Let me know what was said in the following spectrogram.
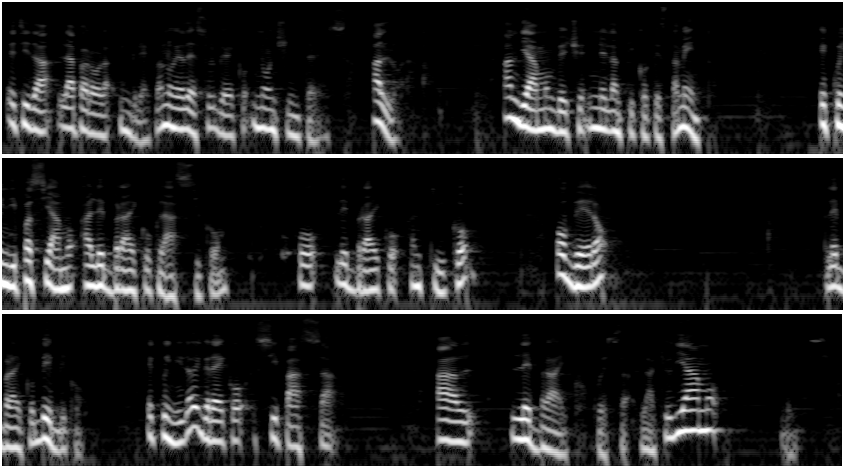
E ti dà la parola in greco. A noi adesso il greco non ci interessa. Allora, andiamo invece nell'Antico Testamento e quindi passiamo all'ebraico classico o l'ebraico antico, ovvero l'ebraico biblico. E quindi dal greco si passa all'ebraico. Questa la chiudiamo. Benissimo.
